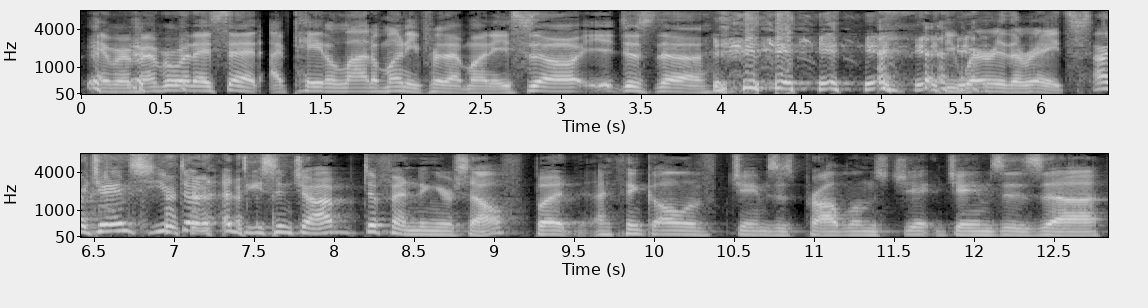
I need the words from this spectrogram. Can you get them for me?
and remember what I said? I paid a lot of money for that money. So you just uh, be wary of the rates. All right, James, you've done a decent job defending yourself, but I think all of James's problems, J- James's uh,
